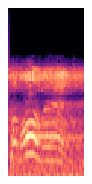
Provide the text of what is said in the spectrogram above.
Come on, man.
